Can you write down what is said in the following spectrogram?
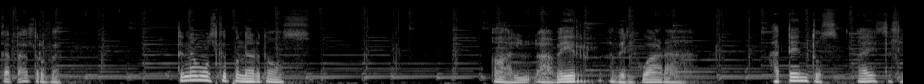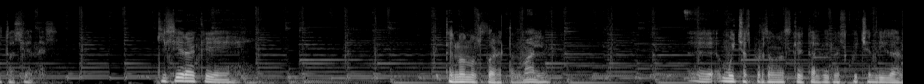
catástrofe. Tenemos que ponernos a, ver, averiguar, a, atentos a estas situaciones. Quisiera que, que no nos fuera tan mal. Eh, muchas personas que tal vez me escuchen digan,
